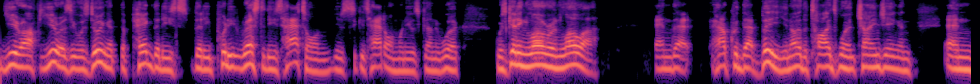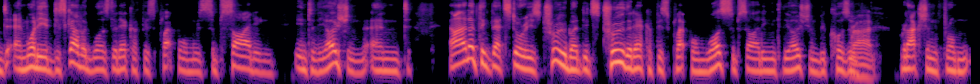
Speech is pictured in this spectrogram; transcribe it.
year after year as he was doing it, the peg that he's that he put he rested his hat on, his hat on when he was going to work, was getting lower and lower and that how could that be you know the tides weren't changing and and and what he had discovered was that Ekofisk platform was subsiding into the ocean and I don't think that story is true, but it's true that Ekofisk platform was subsiding into the ocean because of right. production from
